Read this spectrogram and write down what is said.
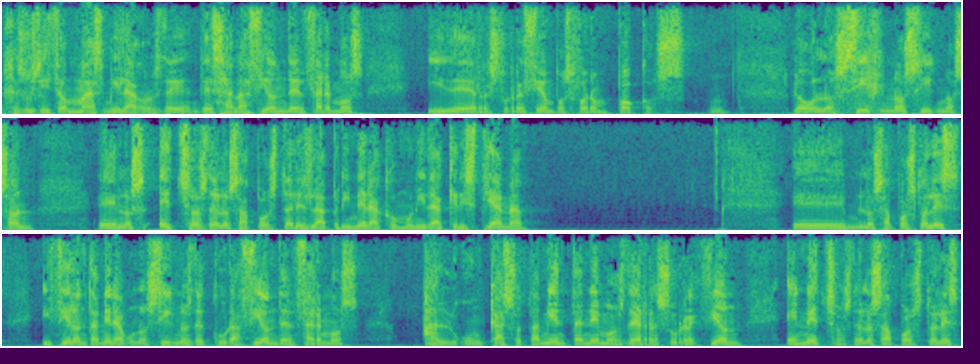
Jesús hizo más milagros de, sanación de enfermos y de resurrección, pues fueron pocos. ¿eh? Luego, los signos, signos son en los hechos de los apóstoles, la primera comunidad cristiana, eh, los apóstoles hicieron también algunos signos de curación de enfermos, algún caso también tenemos de resurrección en hechos de los apóstoles,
